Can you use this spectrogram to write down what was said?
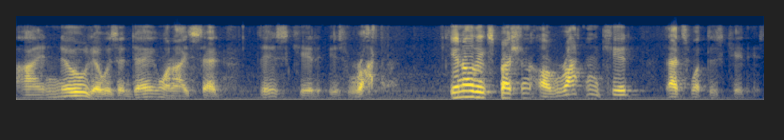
I knew there was a day when I said, this kid is rotten. You know the expression, a rotten kid? That's what this kid is.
